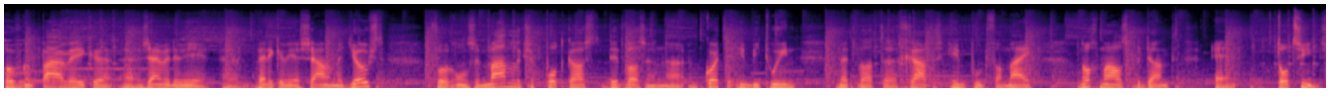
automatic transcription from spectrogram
over een paar weken zijn we er weer. Ben ik er weer samen met Joost voor onze maandelijkse podcast. Dit was een, uh, een korte in-between met wat uh, gratis input van mij. Nogmaals bedankt en tot ziens.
